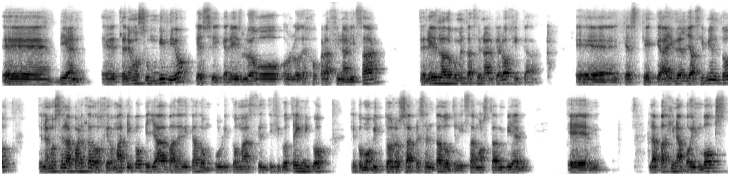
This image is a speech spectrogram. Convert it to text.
Eh, bien, eh, tenemos un vídeo que si queréis luego os lo dejo para finalizar. Tenéis la documentación arqueológica eh, que, es, que, que hay del yacimiento. Tenemos el apartado geomático que ya va dedicado a un público más científico-técnico, que como Víctor os ha presentado utilizamos también eh, la página Pointbox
